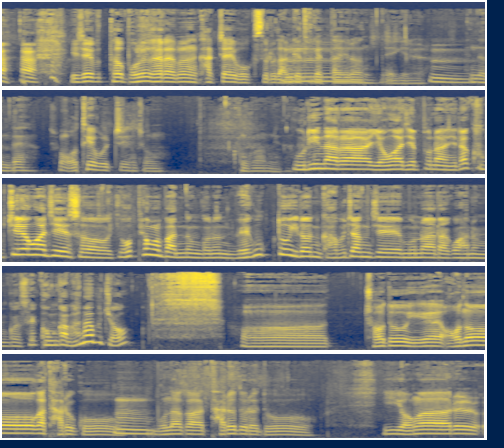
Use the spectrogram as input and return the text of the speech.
이제부터 보는 사람은 각자의 몫으로 남겨두겠다 음. 이런 얘기를 음. 했는데 좀 어떻게 볼지 좀 궁금합니다. 우리나라 영화제뿐 아니라 국제 영화제에서 호평을 받는 거는 외국도 이런 가부장제 문화라고 하는 것에 공감하나 보죠. 어 저도 이게 언어가 다르고 음. 문화가 다르더라도 이 영화를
